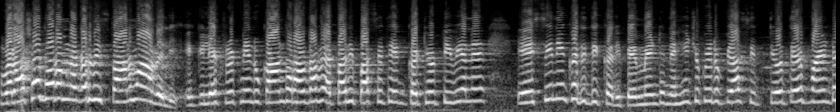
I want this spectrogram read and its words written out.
વરાછા ધરમનગર વિસ્તારમાં આવેલી એક ઇલેક્ટ્રિકની દુકાન ધરાવતા વેપારી પાસેથી એક ગઠિયો ટીવી અને એસીની ખરીદી કરી. પેમેન્ટ નહીં ચૂકવી રૂપિયા સિત્યોતેર પોઈન્ટ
